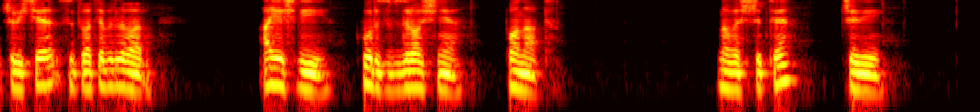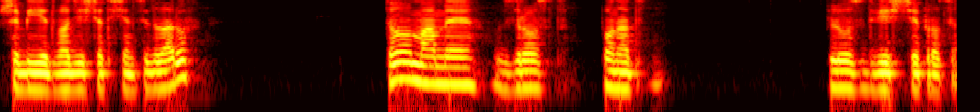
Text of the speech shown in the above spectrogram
Oczywiście sytuacja bez lewaru. A jeśli kurs wzrośnie ponad nowe szczyty, czyli przebije 20 tysięcy dolarów, to mamy wzrost ponad plus 200%.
